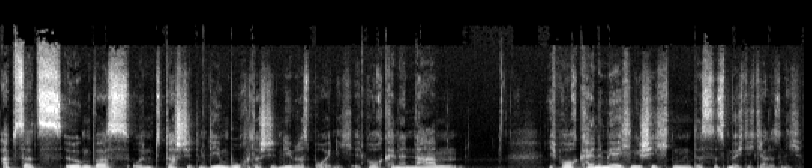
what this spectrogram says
Absatz irgendwas und das steht in dem Buch, das steht in dem, das brauche ich nicht. Ich brauche keine Namen, ich brauche keine Märchengeschichten, das, das möchte ich alles nicht.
